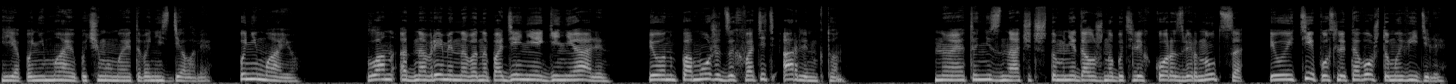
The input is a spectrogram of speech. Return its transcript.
«Я понимаю, почему мы этого не сделали. Понимаю. План одновременного нападения гениален, и он поможет захватить Арлингтон. Но это не значит, что мне должно быть легко развернуться и уйти после того, что мы видели».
